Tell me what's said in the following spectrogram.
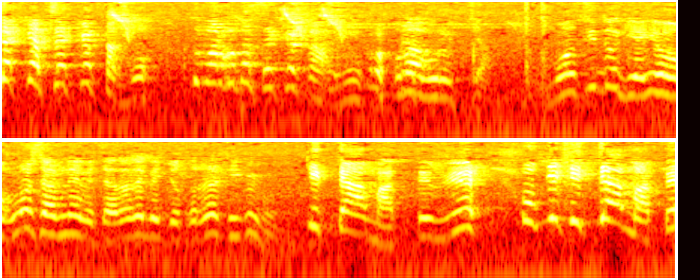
সেকেট সেকেট থাকব। তোমার কথা সেকেট থাকব। ওরা হুরুচ্চা মসজিদ গিয়ে হকলো সামনে বেচারারে বেজতরা ঠিক হইব। কিতা মারতে রে? ওকে কিতা মারতে?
